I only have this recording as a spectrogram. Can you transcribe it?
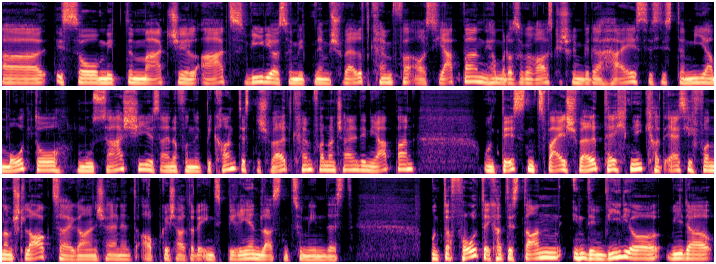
äh, ist so mit dem Martial Arts Video, also mit einem Schwertkämpfer aus Japan. Die haben wir da sogar rausgeschrieben, wie der heißt. Es ist der Miyamoto Musashi, ist einer von den bekanntesten Schwertkämpfern anscheinend in Japan. Und dessen zwei Schwerttechnik hat er sich von einem Schlagzeuger anscheinend abgeschaut oder inspirieren lassen zumindest. Und der Fotek hat es dann in dem Video wieder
